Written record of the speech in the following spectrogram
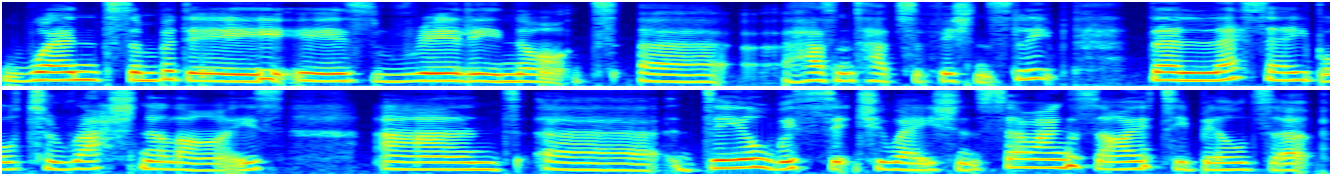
when somebody is really not, uh, hasn't had sufficient sleep, they're less able to rationalize and uh, deal with situations. So anxiety builds up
